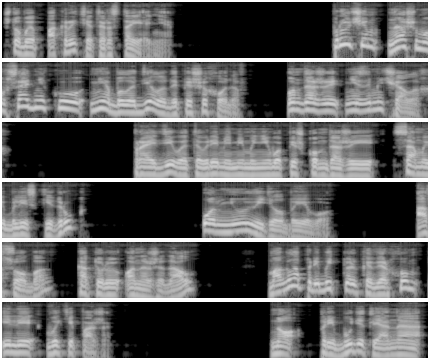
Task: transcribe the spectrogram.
чтобы покрыть это расстояние. Впрочем, нашему всаднику не было дела до пешеходов, он даже не замечал их. Пройди в это время мимо него пешком даже и самый близкий друг, он не увидел бы его. Особа, которую он ожидал, могла прибыть только верхом или в экипаже. Но прибудет ли она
